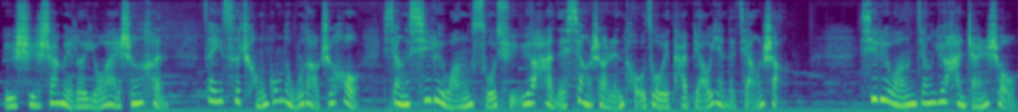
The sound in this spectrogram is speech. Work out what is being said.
于是莎美勒由爱生恨，在一次成功的舞蹈之后，向希律王索取约翰的项上人头作为他表演的奖赏。希律王将约翰斩首，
